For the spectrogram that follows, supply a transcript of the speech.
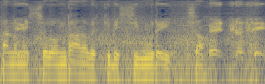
L'hanno Sì. messo lontano perché per sicurezza. Pezzo, sì.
